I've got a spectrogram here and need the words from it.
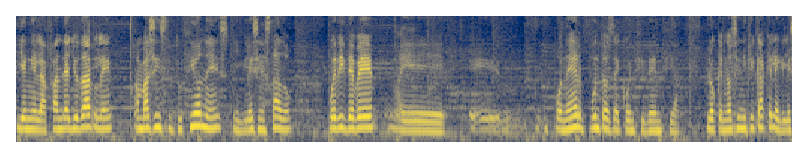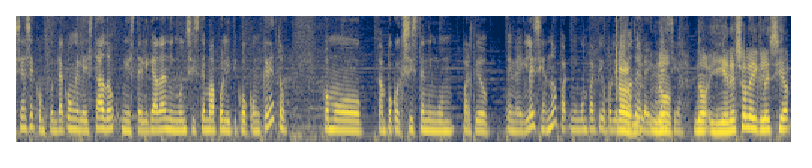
y en el afán de ayudarle, ambas instituciones, Iglesia-Estado, puede y debe eh, eh, poner puntos de coincidencia lo que no significa que la Iglesia se confunda con el Estado ni esté ligada a ningún sistema político concreto, como tampoco existe ningún partido en la Iglesia, ¿no? ningún partido político de la Iglesia. No, y en eso la Iglesia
